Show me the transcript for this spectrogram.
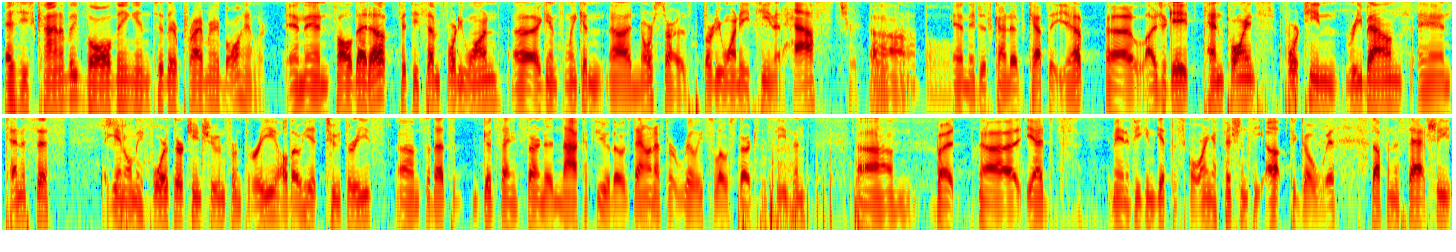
as he's kind of evolving into their primary ball handler. and then followed that up 57-41 uh, against Lincoln uh, North Star. 31-18 at half. Triple Um, double. and they just kind of kept it. Yep. Uh, Elijah Gate, 10 points, 14 rebounds, and 10 assists. Again, only 4-13 shooting from three, although he hit two threes. Um, so that's a good sign. He's starting to knock a few of those down after a really slow start to the season. Um, but, uh, yeah, it's, man, if he can get the scoring efficiency up to go with stuff in the stat sheet,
